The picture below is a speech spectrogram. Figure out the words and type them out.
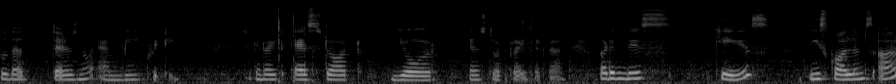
so that there is no ambiguity. So you can write s dot your s dot price like that. But in this case these columns are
